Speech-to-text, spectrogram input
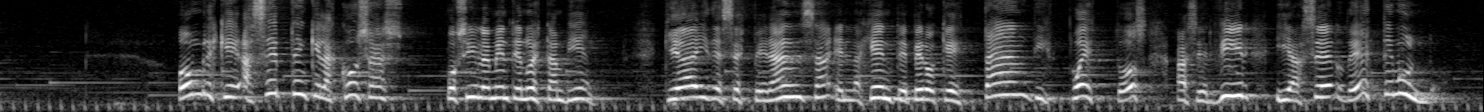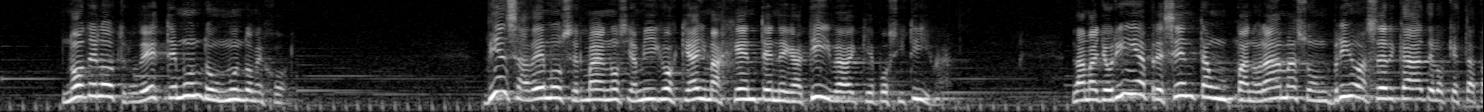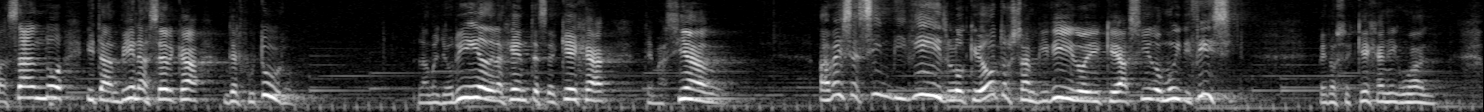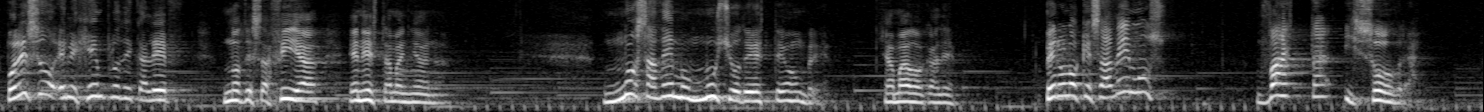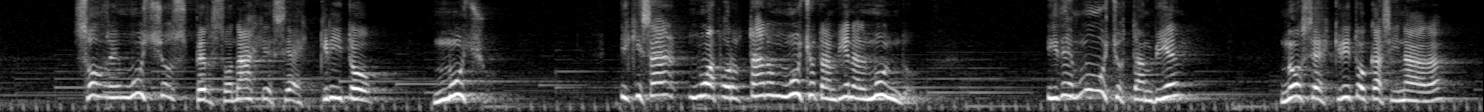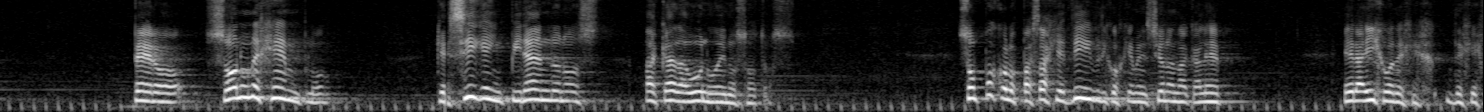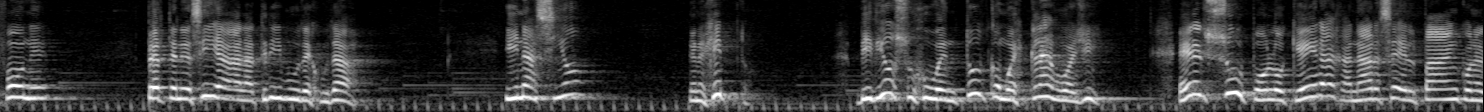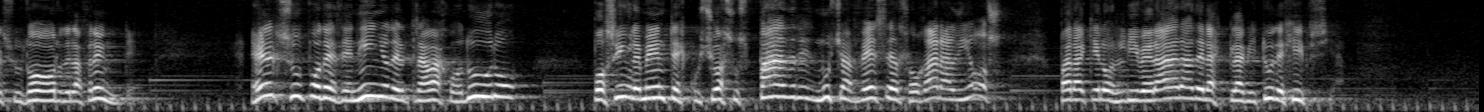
Hombres que acepten que las cosas posiblemente no están bien, que hay desesperanza en la gente, pero que están dispuestos a servir y hacer de este mundo no del otro, de este mundo un mundo mejor. Bien sabemos, hermanos y amigos, que hay más gente negativa que positiva. La mayoría presenta un panorama sombrío acerca de lo que está pasando y también acerca del futuro. La mayoría de la gente se queja demasiado, a veces sin vivir lo que otros han vivido y que ha sido muy difícil, pero se quejan igual. Por eso el ejemplo de Caleb nos desafía en esta mañana. No sabemos mucho de este hombre llamado Caleb, pero lo que sabemos basta y sobra. Sobre muchos personajes se ha escrito mucho y quizás no aportaron mucho también al mundo, y de muchos también no se ha escrito casi nada, pero son un ejemplo que sigue inspirándonos a cada uno de nosotros. Son pocos los pasajes bíblicos que mencionan a Caleb. Era hijo de, Jefone, pertenecía a la tribu de Judá y nació en Egipto. Vivió su juventud como esclavo allí. Él supo lo que era ganarse el pan con el sudor de la frente. Él supo desde niño del trabajo duro, posiblemente escuchó a sus padres muchas veces rogar a Dios para que los liberara de la esclavitud egipcia.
